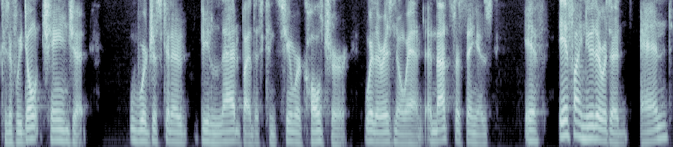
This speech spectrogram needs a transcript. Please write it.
Because if we don't change it, we're just going to be led by this consumer culture where there is no end. And that's the thing is if if I knew there was an end,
